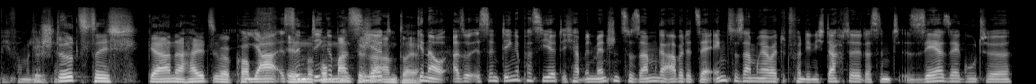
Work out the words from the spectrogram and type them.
wie formuliere Du ich das? stürzt dich gerne Hals über Kopf Ja, es in sind Dinge passiert. Abenteuer. Genau, also es sind Dinge passiert. Ich habe mit Menschen zusammengearbeitet, sehr eng zusammengearbeitet, von denen ich dachte, das sind sehr, sehr gute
